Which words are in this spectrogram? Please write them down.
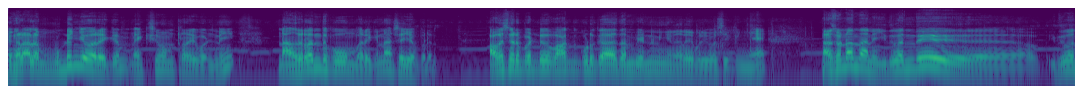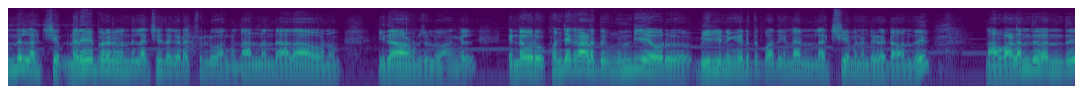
எங்களால் முடிஞ்ச வரைக்கும் மேக்ஸிமம் ட்ரை பண்ணி நான் இறந்து போகும் வரைக்கும் நான் செய்ய போகிறேன் அவசரப்பட்டு வாக்கு கொடுக்காத தம்பின்னு நீங்கள் நிறைய பேர் யோசிப்பீங்க. நான் சொன்னேன் தானே இது வந்து இது வந்து லட்சியம். நிறைய பேர் வந்து லட்சியத்தை கடை சொல்லுவாங்க நான் வந்து அதாகணும் இதாகணும்னு சொல்லுவாங்க. என்ற ஒரு கொஞ்ச காலத்துக்கு முந்தைய ஒரு வீடியோ நீங்கள் எடுத்து பார்த்தீங்கன்னா லட்சியம் என்னென்னு கேட்டால் வந்து நான் வளர்ந்து வந்து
